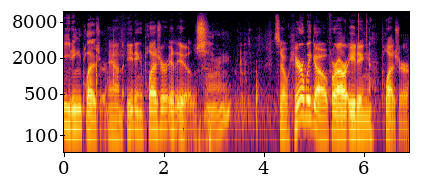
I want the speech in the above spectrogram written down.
eating pleasure. And eating pleasure it is. All right. So here we go for our eating pleasure.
